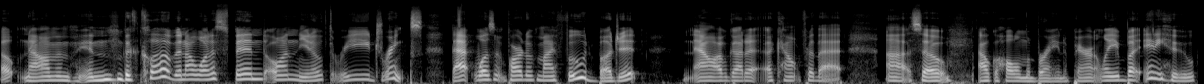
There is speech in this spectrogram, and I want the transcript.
Oh, now I'm in the club and I want to spend on, you know, three drinks. That wasn't part of my food budget now I've got to account for that. Uh, so, alcohol in the brain, apparently. But, anywho,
